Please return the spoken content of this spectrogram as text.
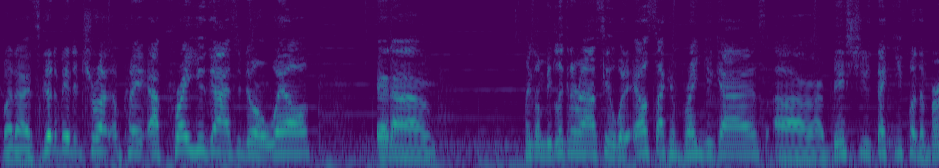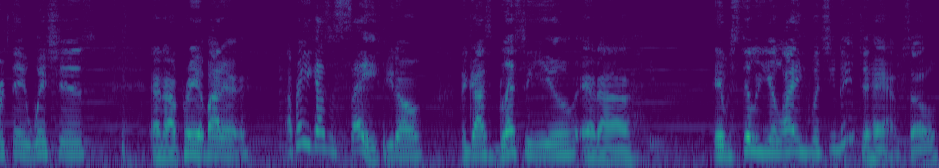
But uh, it's good to be in the truck. I pray, I pray you guys are doing well. And uh, I'm going to be looking around, seeing what else I can bring you guys. Uh, I miss you. Thank you for the birthday wishes. And I pray about it. I pray you guys are safe, you know. That God's blessing you and uh, it was still in your life what you need to have. So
